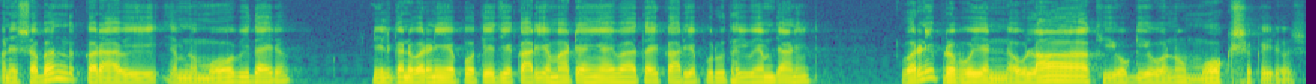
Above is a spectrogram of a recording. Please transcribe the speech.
અને સંબંધ કરાવી એમનો મોહ વિદાયરો નીલકંઠ વર્ણીએ પોતે જે કાર્ય માટે અહીં આવ્યા હતા એ કાર્ય પૂરું થયું એમ જાણી વર્ણી પ્રભુએ નવ લાખ યોગીઓનો મોક્ષ કર્યો છે.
